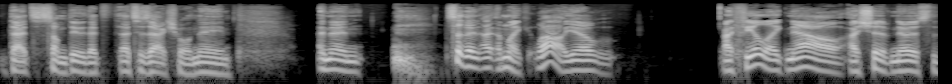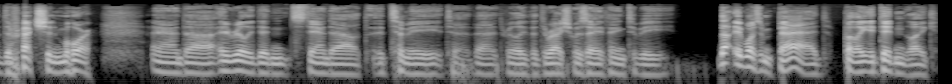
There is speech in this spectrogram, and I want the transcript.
that's some dude. That's that's his actual name. And then, so then I, I'm like, wow, you know, I feel like now I should have noticed the direction more and uh, it really didn't stand out to me to, that really the direction was anything to be it wasn't bad, but like it didn't like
